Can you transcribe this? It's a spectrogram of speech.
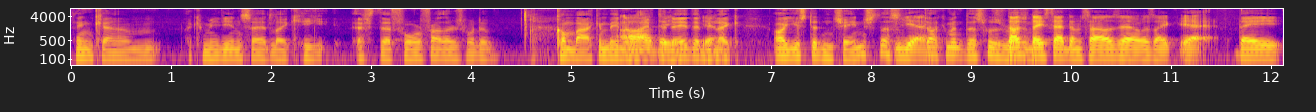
I think um, a comedian said like he, if the forefathers would have come back and been Oh, alive they- today, they'd yeah. be like, "Oh, you didn't change this Yeah. document. This was That's what they said themselves. Yeah, it was like yeah, they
